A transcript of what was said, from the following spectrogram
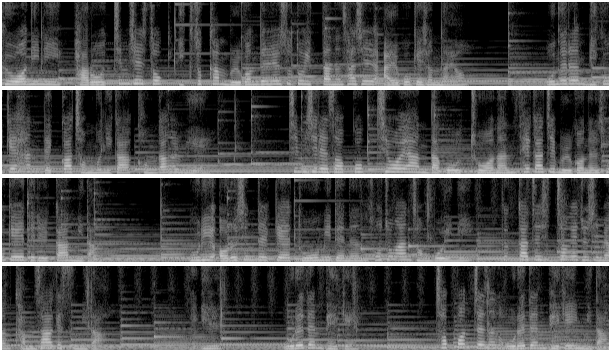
그 원인이 바로 침실 속 익숙한 물건들일 수도 있다는 사실 알고 계셨나요? 오늘은 미국의 한 내과 전문의가 건강을 위해 침실에서 꼭 치워야 한다고 조언한 세 가지 물건을 소개해 드릴까 합니다. 우리 어르신들께 도움이 되는 소중한 정보이니 끝까지 시청해 주시면 감사하겠습니다. 1. 오래된 베개. 첫 번째는 오래된 베개입니다.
